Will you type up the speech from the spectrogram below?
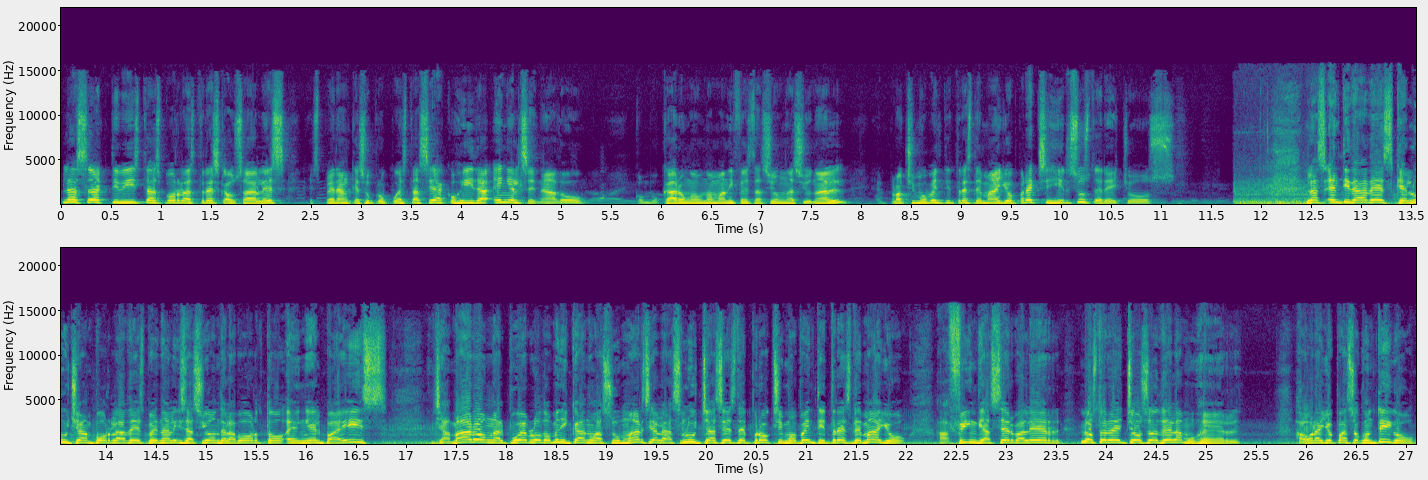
Las activistas por las tres causales esperan que su propuesta sea acogida en el Senado convocaron a una manifestación nacional el próximo 23 de mayo para exigir sus derechos. Las entidades que luchan por la despenalización del aborto en el país llamaron al pueblo dominicano a sumarse a las luchas este próximo 23 de mayo a fin de hacer valer los derechos de la mujer. Ahora yo paso contigo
